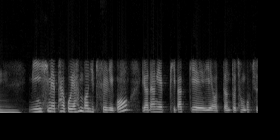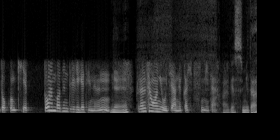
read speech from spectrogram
음. 민심의 파고에 한 번 휩쓸리고 여당의 비박계의 어떤 또 전국 주도권 키에 또 한 번 흔들리게 되는 네. 그런 상황이 오지 않을까 싶습니다. 알겠습니다.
